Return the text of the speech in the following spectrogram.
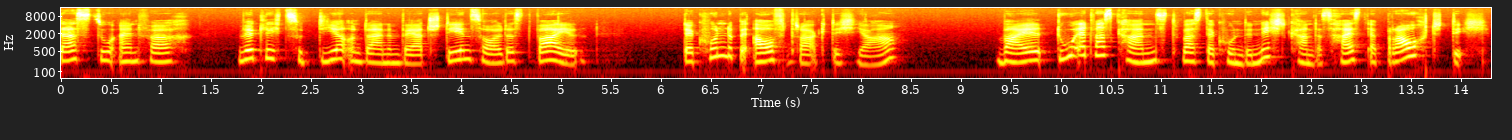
dass du einfach wirklich zu dir und deinem Wert stehen solltest, weil der Kunde beauftragt dich ja, weil du etwas kannst, was der Kunde nicht kann. Das heißt, er braucht dich.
